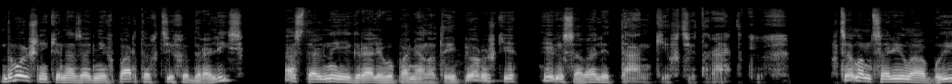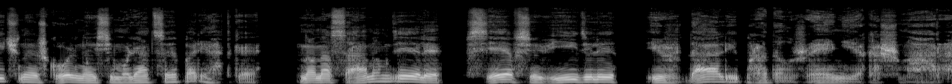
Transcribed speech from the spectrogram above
двоечники на задних партах тихо дрались, остальные играли в упомянутые перышки и рисовали танки в тетрадках. В целом царила обычная школьная симуляция порядка. Но на самом деле все все видели и ждали продолжения кошмара.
